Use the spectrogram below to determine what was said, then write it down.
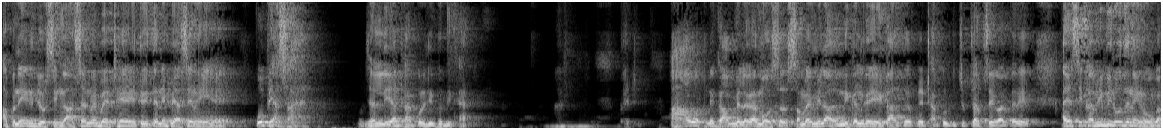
अपने जो सिंहासन में बैठे हैं तो इतने प्यासे नहीं है। वो प्यासा है। जल लिया, ठाकुर जी को दिखा। हाँ वो अपने काम में लगा, मौसम, समय मिला, निकल गए एकांत में, अपने ठाकुर की चुपचाप सेवा करे। ऐसे कभी विरोध नहीं होगा।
